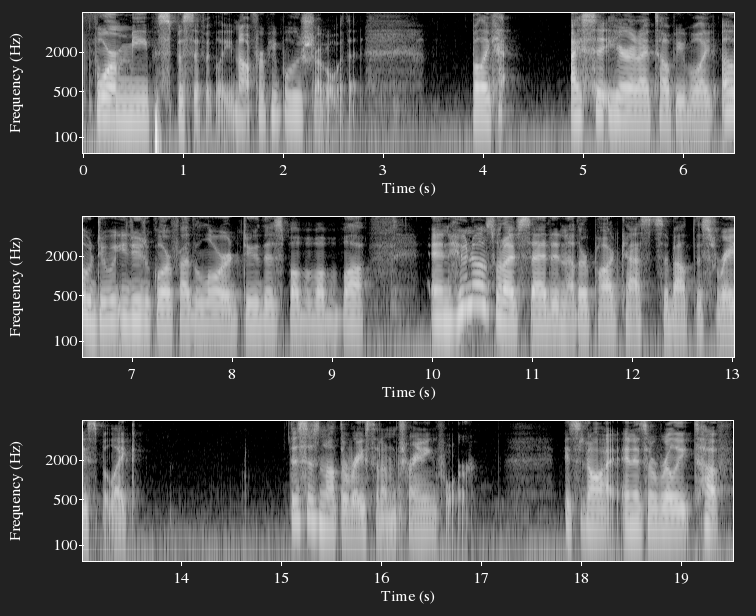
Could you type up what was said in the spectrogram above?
for me specifically, not for people who struggle with it. But like I sit here and I tell people like, "Oh, do what you do to glorify the Lord. Do this blah blah blah blah blah." And who knows what I've said in other podcasts about this race, but like this is not the race that I'm training for. It's not, and it's a really tough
